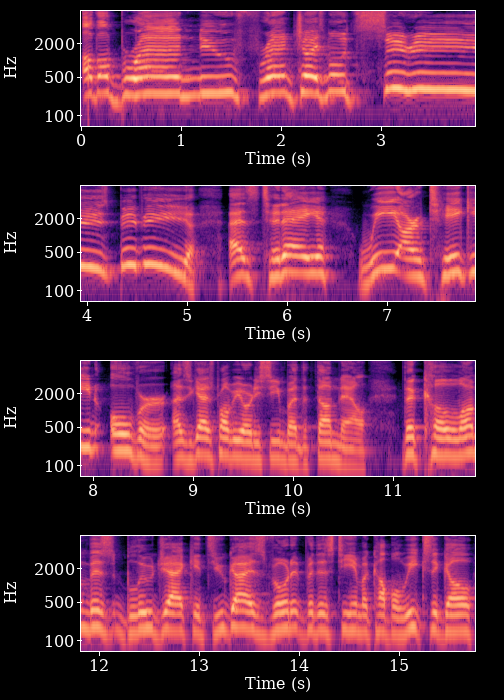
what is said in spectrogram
of a brand new franchise mode series, baby! As today, we are taking over, as you guys probably already seen by the thumbnail, the Columbus Blue Jackets. You guys voted for this team a couple weeks ago,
